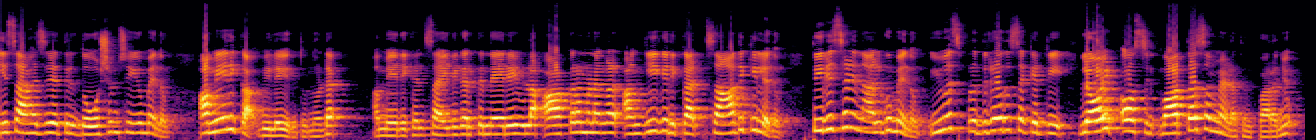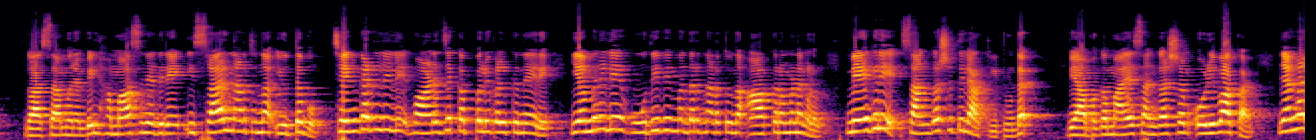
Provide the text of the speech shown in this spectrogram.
ഈ സാഹചര്യത്തിൽ ദോഷം ചെയ്യുമെന്നും അമേരിക്ക വിലയിരുത്തുന്നുണ്ട്. അമേരിക്കൻ സൈനികർക്ക് നേരെയുള്ള ആക്രമണങ്ങൾ അംഗീകരിക്കാൻ സാധിക്കില്ലെന്നും തിരിച്ചടി നൽകുമെന്നും യു എസ് പ്രതിരോധ സെക്രട്ടറി ലോയിഡ് ഓസ്റ്റിൻ വാർത്താസമ്മേളനത്തിൽ പറഞ്ഞു. ഗാസ മുനമ്പിൽ ഹമാസിനെതിരെ ഇസ്രായേൽ നടത്തുന്ന യുദ്ധവും ചെങ്കടലിലെ വാണിജ്യ കപ്പലുകൾക്ക് നേരെ യമനിലെ ഹൂതി വിമതർ നടത്തുന്ന ആക്രമണങ്ങളും മേഖലയെ സംഘർഷത്തിലാക്കിയിട്ടുണ്ട്. വ്യാപകമായ സംഘർഷം ഒഴിവാക്കാൻ ഞങ്ങൾ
